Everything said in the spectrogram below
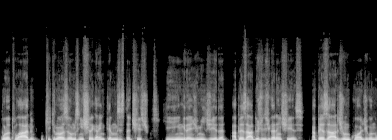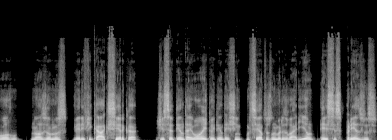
por outro lado, o que, que nós vamos enxergar em termos estatísticos? Que, em grande medida, apesar do juiz de garantias, apesar de um código novo, nós vamos verificar que cerca de 78%, 85%, os números variam, esses presos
